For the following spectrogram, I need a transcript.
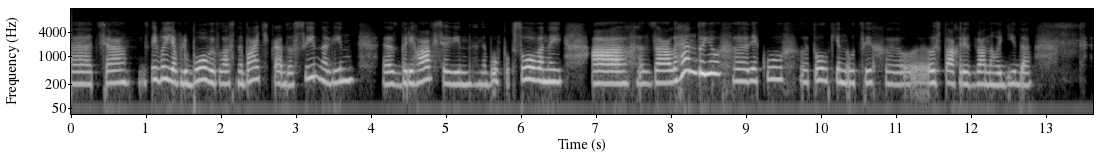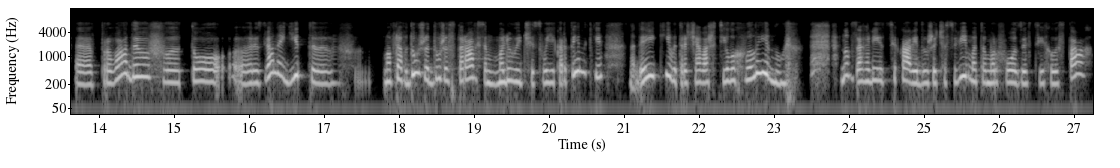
е, ця, цей вияв любові власне, батька до сина, він е, зберігався, він не був попсований. А за легендою, е, яку Толкін у цих листах Різдвяного діда провадив, то Різдвяний дід мовляв, дуже-дуже старався, малюючи свої картинки, на деякі витрачав аж цілу хвилину. Ну, Взагалі цікаві дуже часові метаморфози в цих листах,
